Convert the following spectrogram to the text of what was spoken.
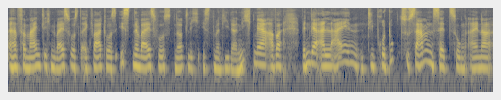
äh, vermeintlichen Weißwurst-Äquators ist eine Weißwurst, nördlich isst man die da nicht mehr. Aber wenn wir allein die Produktzusammensetzung einer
